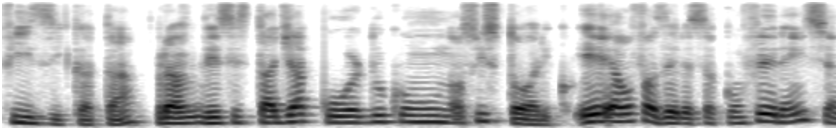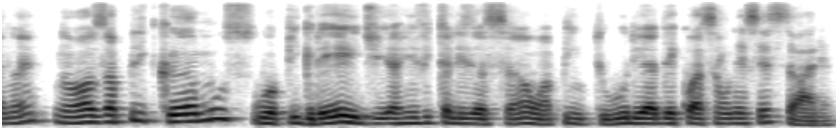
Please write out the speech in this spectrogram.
física, tá? Para ver se está de acordo com o nosso histórico. E ao fazer essa conferência, né, nós aplicamos o upgrade, a revitalização, a pintura e a adequação necessária.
